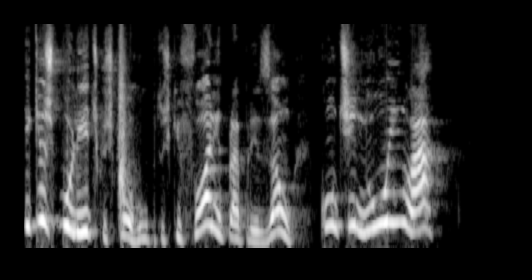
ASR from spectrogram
E que os políticos corruptos que forem para a prisão continuem lá.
